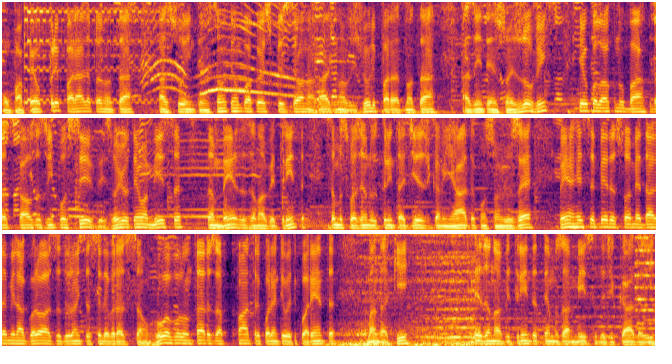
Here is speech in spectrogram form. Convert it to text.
com o papel preparada para anotar a sua intenção. Um papel especial na Rádio 9 de Julho para anotar as intenções dos ouvintes. Eu coloco no barco das causas impossíveis. Hoje eu tenho uma missa também às 19h30. Estamos fazendo 30 dias de caminhada com São José. Venha receber a sua medalha milagrosa durante a celebração. Rua Voluntários da Pátria 4840. Manda aqui 19h30 temos a missa dedicada aí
